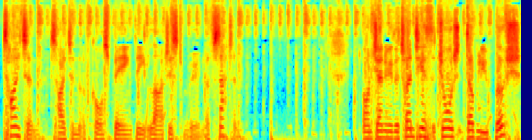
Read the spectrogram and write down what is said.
Titan, Titan of course being the largest moon of Saturn. On January the 20th, George W. Bush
